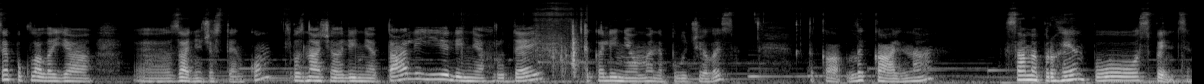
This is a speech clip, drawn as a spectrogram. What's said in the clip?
Це поклала я е, задню частинку. Позначила лінія талії, лінія грудей. Така лінія у мене вийшла. Така лекальна. Саме прогин по спинці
